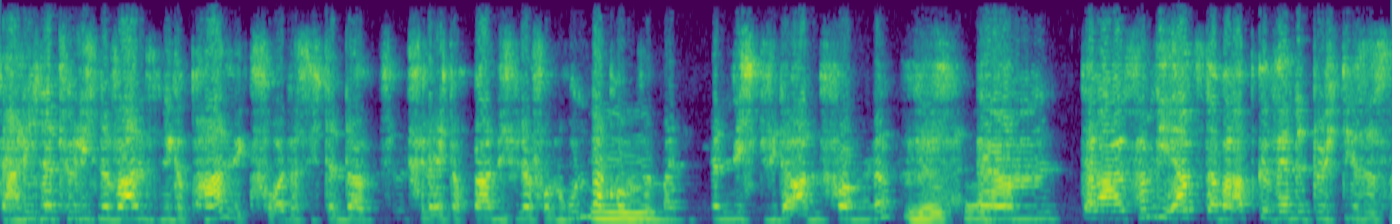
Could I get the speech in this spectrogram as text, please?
Da hatte ich natürlich eine wahnsinnige Panik vor, dass ich dann da vielleicht auch gar nicht wieder von runterkomme, mhm. wenn meine nicht wieder anfangen. Ne? Ja, ähm, das haben die Ärzte aber abgewendet durch dieses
